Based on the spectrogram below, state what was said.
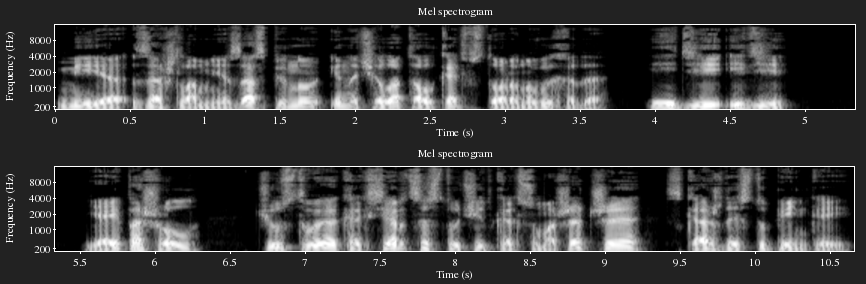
Мия зашла мне за спину и начала толкать в сторону выхода. «Иди, иди». Я и пошел, чувствуя, как сердце стучит как сумасшедшее с каждой ступенькой.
